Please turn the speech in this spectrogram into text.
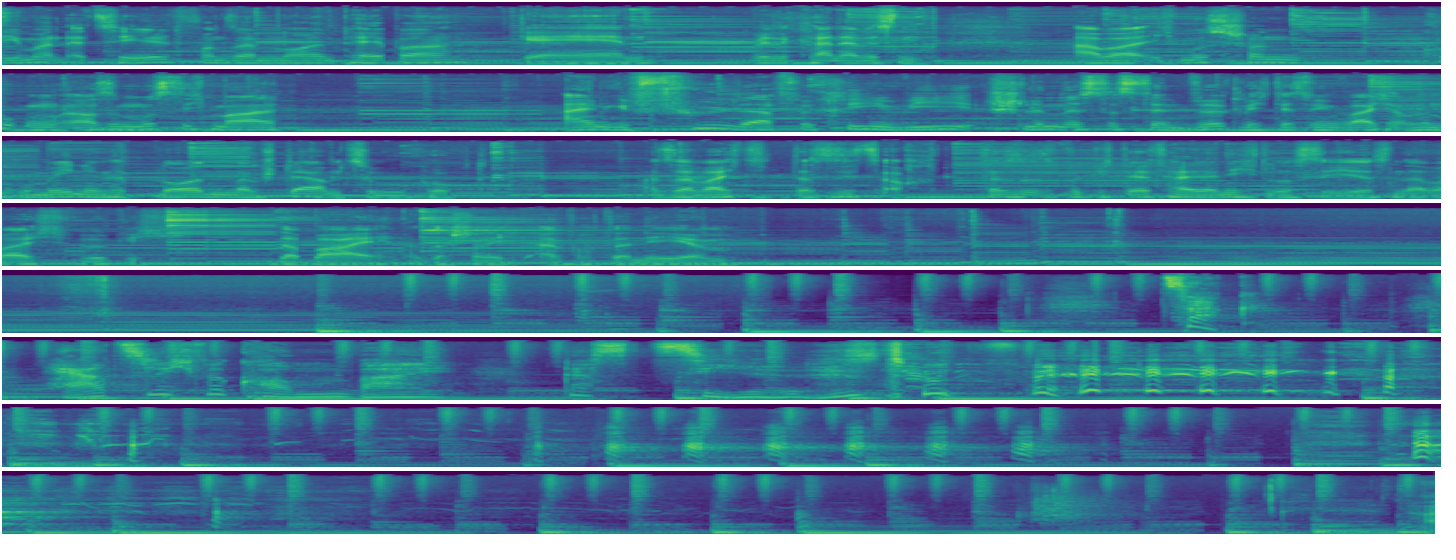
jemand erzählt von seinem neuen Paper, gähn, will keiner wissen. Aber ich muss schon gucken, also musste ich mal ein Gefühl dafür kriegen, wie schlimm ist es denn wirklich. Deswegen war ich auch in Rumänien und habe Leuten beim Sterben zugeguckt. Also da war ich, das ist jetzt auch, das ist wirklich der Teil, der nicht lustig ist. Und da war ich wirklich dabei. Also da stand ich einfach daneben. Zack. Herzlich willkommen bei Das Ziel ist im Weg.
